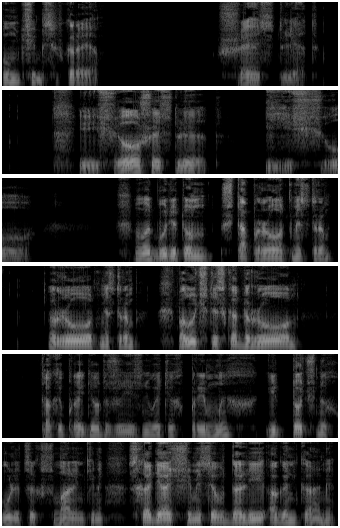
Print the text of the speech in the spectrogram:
умчимся в края». Шесть лет. И еще шесть лет. И еще. Вот будет он штаб-ротмистром, ротмистром, получит эскадрон. Так и пройдет жизнь в этих прямых и точных улицах с маленькими, сходящимися вдали огоньками,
